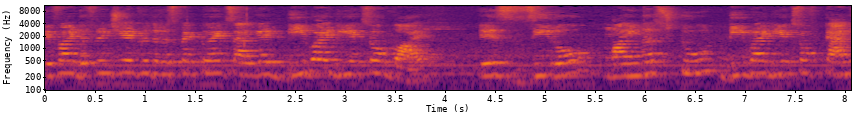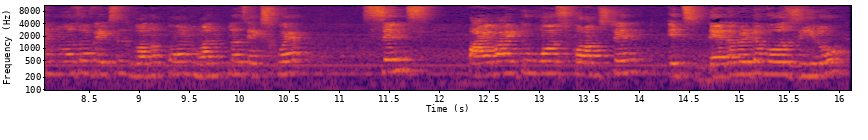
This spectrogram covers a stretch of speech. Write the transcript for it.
if I differentiate with respect to x I'll get d by dx of y is 0 minus 2 d by dx of tan inverse of x is 1 upon 1 plus x square. Since pi by 2 was constant, its derivative was 0.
